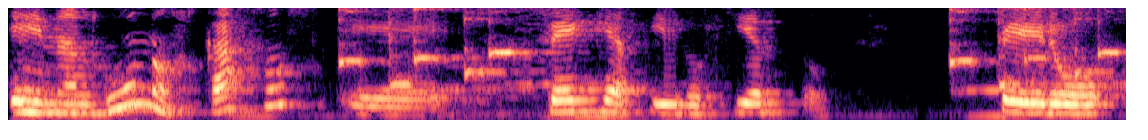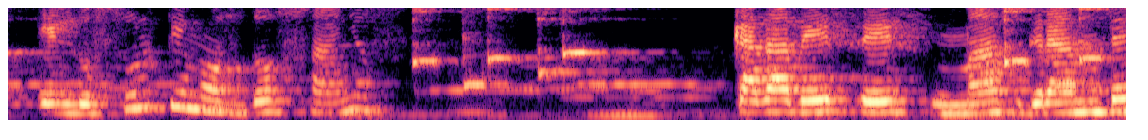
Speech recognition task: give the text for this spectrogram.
En algunos casos eh, sé que ha sido cierto, pero en los últimos dos años cada vez es más grande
